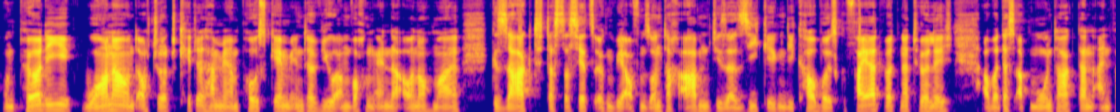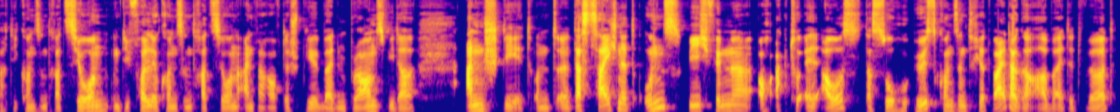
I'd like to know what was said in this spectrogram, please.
Und Purdy, Warner und auch George Kittle haben ja im Postgame-Interview am Wochenende auch nochmal gesagt, dass das jetzt irgendwie auf den Sonntagabend Abend dieser Sieg gegen die Cowboys gefeiert wird natürlich, aber dass ab Montag dann einfach die Konzentration und die volle Konzentration einfach auf das Spiel bei den Browns wieder ansteht. Und äh, das zeichnet uns, wie ich finde, auch aktuell aus, dass so höchst konzentriert weitergearbeitet wird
